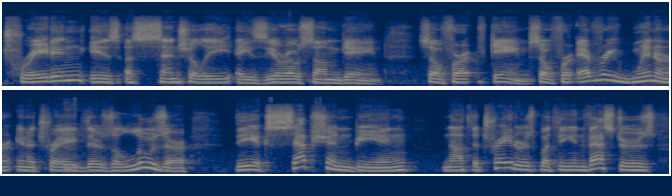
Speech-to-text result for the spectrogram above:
Trading is essentially a zero sum gain. So for game, so for every winner in a trade, there's a loser. The exception being not the traders, but the investors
